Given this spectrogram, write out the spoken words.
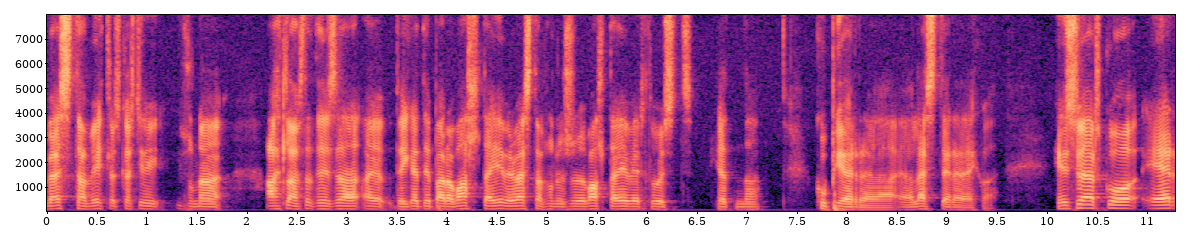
vestan vittlust, kannski svona ætlaðast að þess að, þeir geti bara valta yfir vestan, svona og valta yfir þú veist, hérna Kupier eða, eða Lester eða eitthvað. Hins vegar sko er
